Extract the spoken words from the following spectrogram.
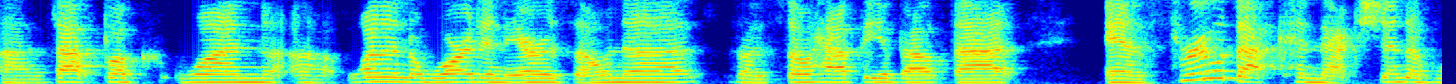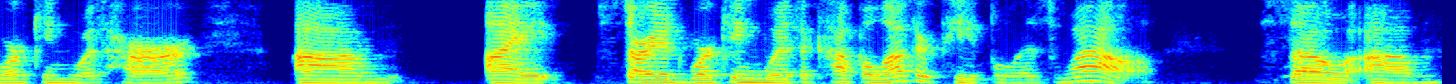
uh, that book won uh, won an award in Arizona. So I was so happy about that. And through that connection of working with her, um, I started working with a couple other people as well. So um,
